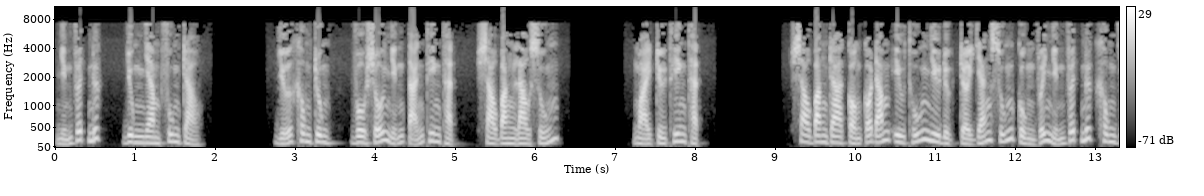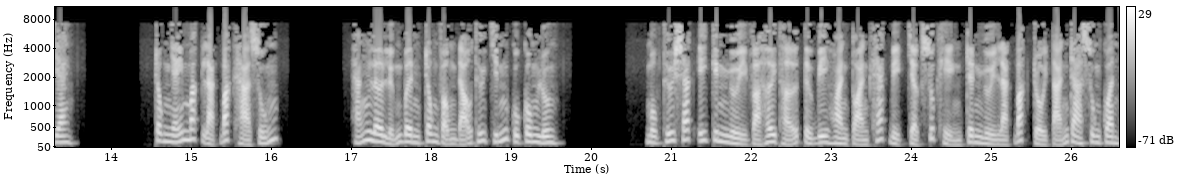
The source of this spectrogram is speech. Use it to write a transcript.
những vết nứt, dung nham phun trào. Giữa không trung, vô số những tảng thiên thạch, sao băng lao xuống. Ngoại trừ thiên thạch. Sao băng ra còn có đám yêu thú như được trời giáng xuống cùng với những vết nứt không gian. Trong nháy mắt lạc bắc hạ xuống. Hắn lơ lửng bên trong vòng đảo thứ 9 của Côn Luân. Một thứ sát ý kinh người và hơi thở từ bi hoàn toàn khác biệt chợt xuất hiện trên người lạc bắc rồi tản ra xung quanh.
